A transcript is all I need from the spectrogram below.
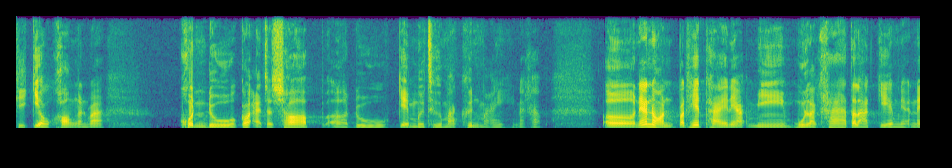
ที่เกี่ยวข้องกันว่า คนดูก็อาจจะชอบออดูเกมมือถือมากขึ้นไหมนะครับ เออแน่นอนประเทศไทยเนี่ยมีมูลค่าตลาดเกมเนี่ยใน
